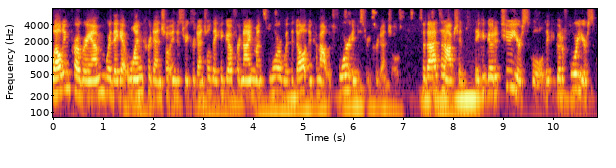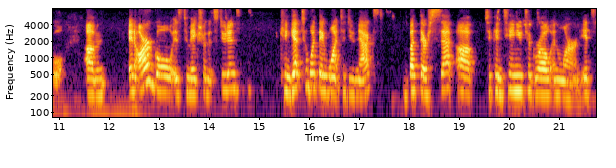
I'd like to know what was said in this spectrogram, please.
welding program where they get one credential, industry credential. They could go for nine months more with adult and come out with four industry credentials. So that's an option. They could go to two year school. They could go to four year school. Um, and our goal is to make sure that students can get to what they want to do next, but they're set up to continue to grow and learn. It's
